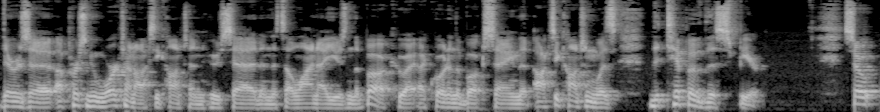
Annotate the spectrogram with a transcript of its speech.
There was a, a person who worked on OxyContin who said, and it's a line I use in the book, who I, I quote in the book, saying that OxyContin was the tip of the spear. So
